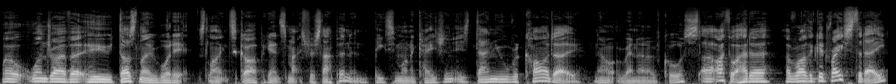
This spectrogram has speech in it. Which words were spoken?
Well, one driver who does know what it's like to go up against Max Verstappen and beat him on occasion is Daniel Ricciardo, now at Renault, of course. Uh, I thought I had a, a, rather good race today.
